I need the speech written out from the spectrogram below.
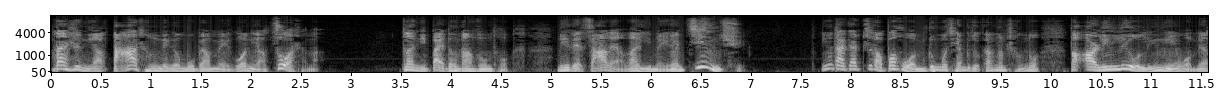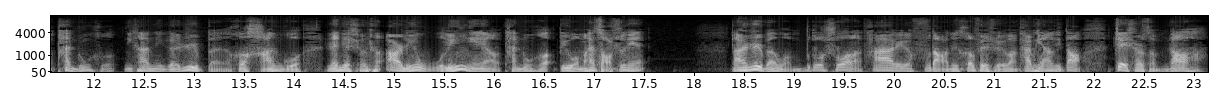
但是你要达成这个目标，美国你要做什么？那你拜登当总统，你得砸两万亿美元进去。因为大家知道，包括我们中国前不久刚刚承诺，到二零六零年我们要碳中和。你看那个日本和韩国，人家声称二零五零年要碳中和，比我们还早十年。当然，日本我们不多说了，他这个福岛那核废水往太平洋里倒，这事儿怎么着哈？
